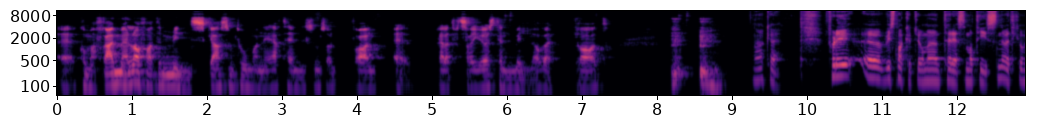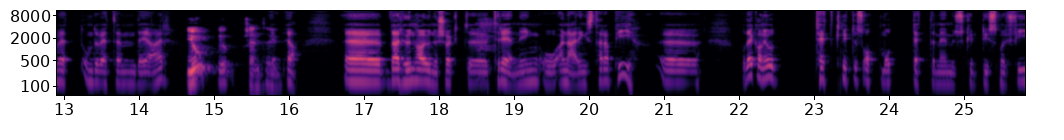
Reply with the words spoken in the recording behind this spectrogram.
uh, komme frem, eller for at det minsker symptomer ned til en, liksom, sånn, fra en uh, relativt seriøs til en mildere grad. Ok. Fordi Vi snakket jo med Therese Mathisen, jeg vet ikke om, vet, om du vet hvem det er? Jo, jo, kjent jeg. Ja. Eh, der hun har undersøkt eh, trening og ernæringsterapi. Eh, og det kan jo tett knyttes opp mot dette med muskeldysmorfi,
